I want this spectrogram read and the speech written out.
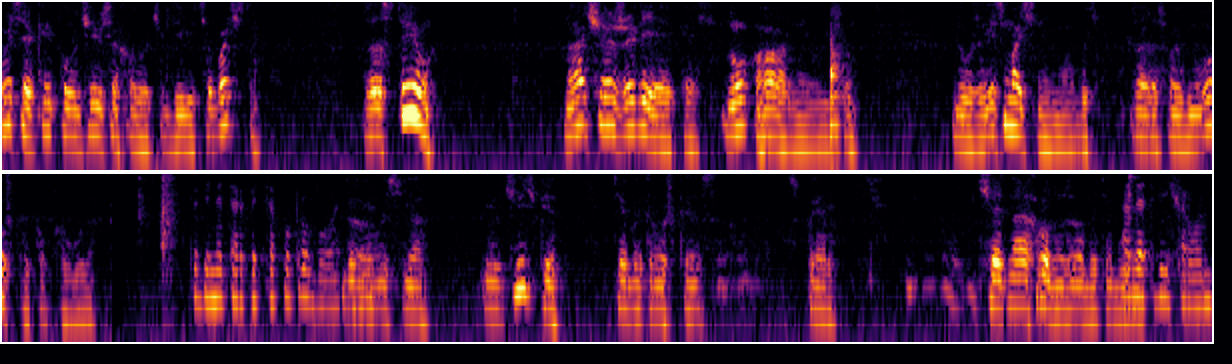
Ось який получився холодчик. Дивіться, бачите? Застив, наче желе якесь. Ну, гарний вийшов. Дуже. І смачний, мабуть. Зараз візьму ложку і попробую. Тобі не терпиться попробувати. Да, Да, ось я гірчички тебе трошки спер. Ще на охорону зробити А буде. де твій хрон?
